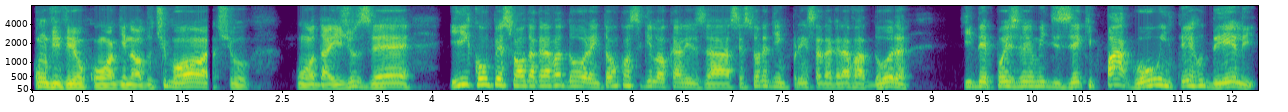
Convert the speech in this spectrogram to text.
conviveu com Agnaldo Timóteo, com Odaí José e com o pessoal da gravadora. Então, consegui localizar a assessora de imprensa da gravadora, que depois veio me dizer que pagou o enterro dele.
